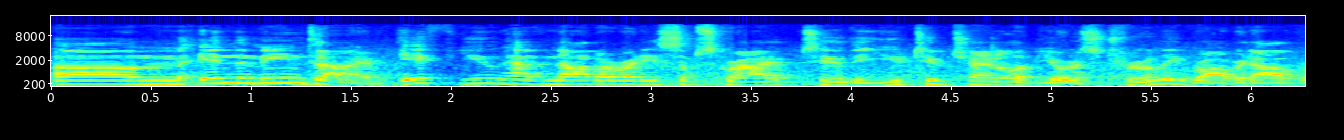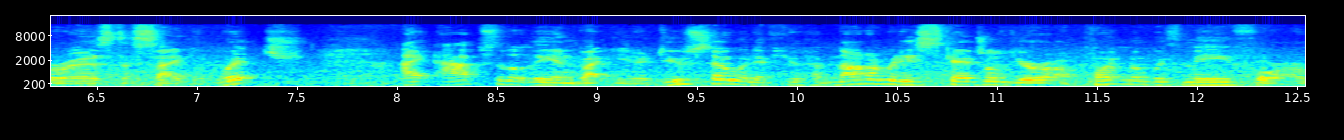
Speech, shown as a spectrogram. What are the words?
Um, in the meantime, if you have not already subscribed to the YouTube channel of yours truly, Robert Alvarez, the Psychic Witch, I absolutely invite you to do so. And if you have not already scheduled your appointment with me for a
